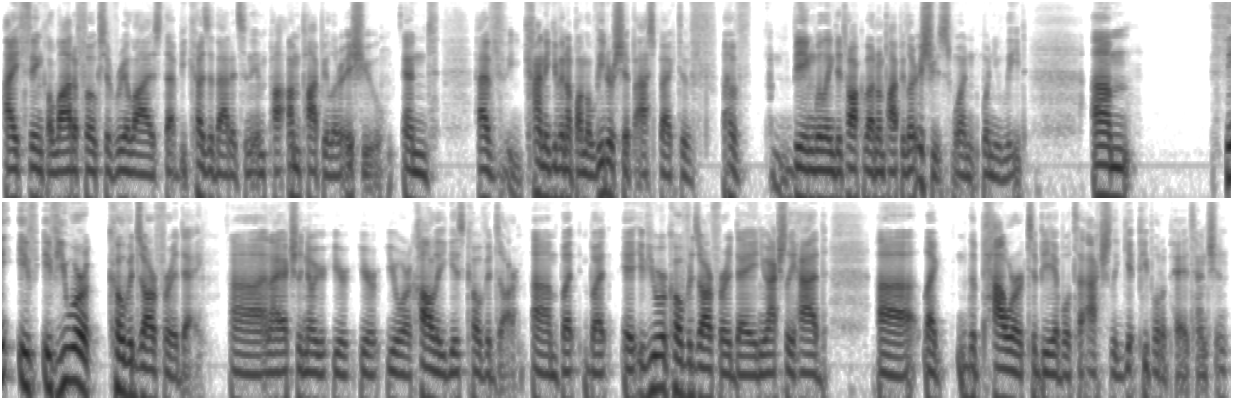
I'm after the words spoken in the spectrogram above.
I think a lot of folks have realized that because of that, it's an impo- unpopular issue and have kind of given up on the leadership aspect of of being willing to talk about unpopular issues when when you lead. Um, th- if if you were a COVID czar for a day, uh, and I actually know your, your your your colleague is COVID czar, um, but but if you were COVID czar for a day and you actually had uh, like the power to be able to actually get people to pay attention,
